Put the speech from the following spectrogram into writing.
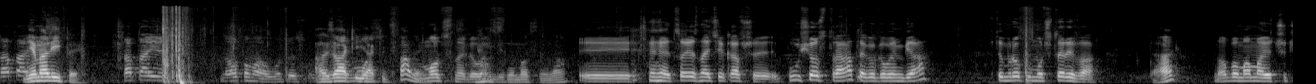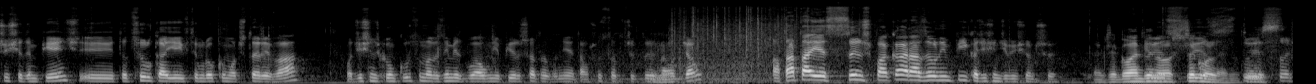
No, nie ma jest, lipy. Tata jest, no pomału, bo to jest... Ale za jaki, moc- jaki cwany. Mocne gołębie. Mocny, mocny, no. Yy, co jest najciekawsze, półsiostra tego gołębia w tym roku ma 4 wa. Tak? No bo mama jest 3375, yy, to córka jej w tym roku ma 4 wa. Ma 10 konkursów, nawet z Niemiec była u mnie pierwsza, to nie tam szósta czy któryś Mhm. na oddział. A tata jest syn szpaka razy olimpijka 1093. Także gołębie, no, jest- szczególne. Tu jest, Tu jest, coś.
